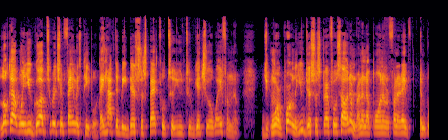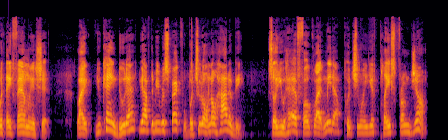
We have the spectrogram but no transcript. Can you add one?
Look at when you go up to rich and famous people. They have to be disrespectful to you to get you away from them. more importantly, you disrespectful as hell them, running up on them in front of they and with their family and shit. Like you can't do that. You have to be respectful, but you don't know how to be. So you have folk like me that put you in your place from jump,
